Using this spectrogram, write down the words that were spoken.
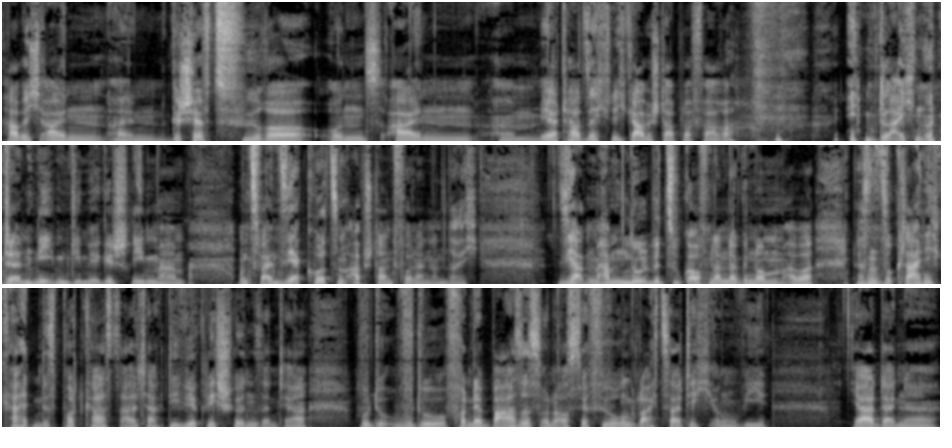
habe ich einen, einen Geschäftsführer und einen, ähm, ja, tatsächlich Gabelstaplerfahrer im gleichen Unternehmen, die mir geschrieben haben. Und zwar in sehr kurzem Abstand voneinander. Ich, sie hatten, haben null Bezug aufeinander genommen, aber das sind so Kleinigkeiten des Podcast-Alltag, die wirklich schön sind, ja. Wo du, wo du von der Basis und aus der Führung gleichzeitig irgendwie, ja, deine,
